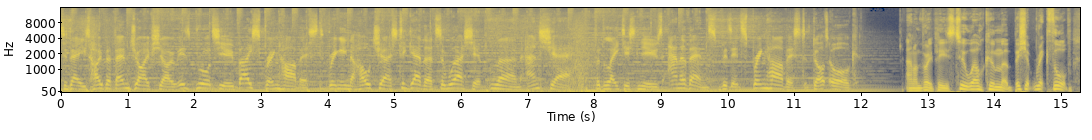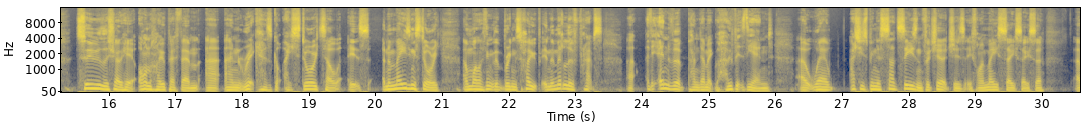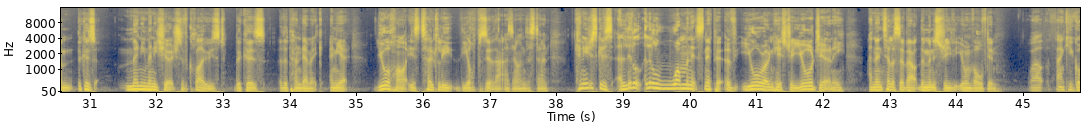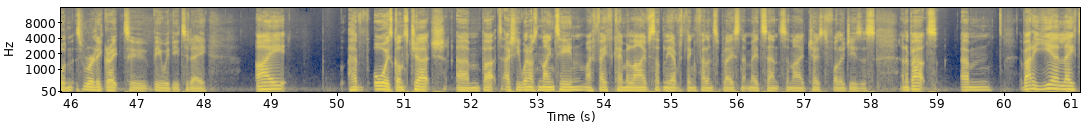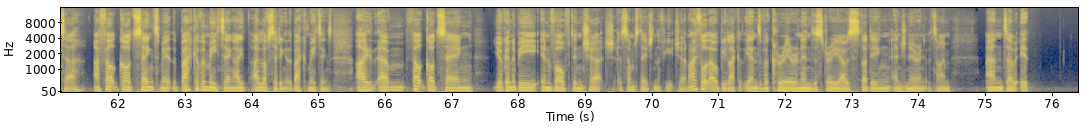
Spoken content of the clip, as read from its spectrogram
Today's Hope FM Drive Show is brought to you by Spring Harvest, bringing the whole church together to worship, learn, and share. For the latest news and events, visit springharvest.org. And I'm very pleased to welcome Bishop Ric Thorpe to the show here on Hope FM. Uh, and Ric has got a story to tell. It's an amazing story and one I think that brings hope in the middle of perhaps uh, at the end of the pandemic. We hope it's the end, uh, where actually it's been a sad season for churches, if I may say so, sir, um, because many, many churches have closed because of the pandemic, and yet your heart is totally the opposite of that, as I understand. Can you just give us a little, a little one minute snippet of your own history, your journey, and then tell us about the ministry that you're involved in? Well, thank you, Gordon. It's really great to be with you today. I have always gone to church, um, but actually, when I was 19, my faith came alive. Suddenly, everything fell into place and it made sense, and I chose to follow Jesus. And about um, about a year later, I felt God saying to me at the back of a meeting. I, I love sitting at the back of meetings. I um, felt God saying, "You're going to be involved in church at some stage in the future." And I thought that would be like at the end of a career in industry. I was studying engineering at the time, and uh, it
